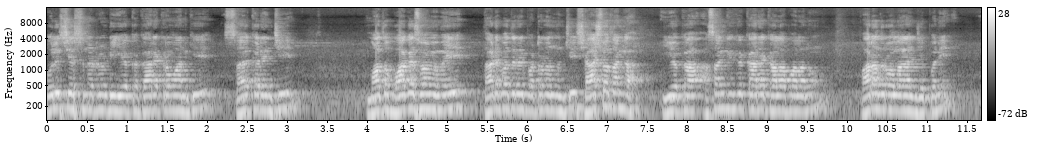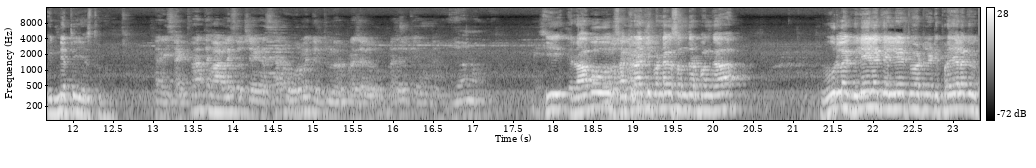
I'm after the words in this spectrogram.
పోలీస్ చేస్తున్నటువంటి ఈ యొక్క కార్యక్రమానికి సహకరించి మాతో భాగస్వామ్యమై తాడిపత్రి పట్టణం నుంచి శాశ్వతంగా ఈ యొక్క అసాంఘిక కార్యకలాపాలను పారద్రోలాలని చెప్పని విజ్ఞప్తి చేస్తున్నాం. సంక్రాంతి హాలిడేస్ వచ్చాయి కదా సార్ ఊర్లోకి వెళ్తున్నారు ప్రజలు. ప్రజలకు ఈ రాబో సంక్రాంతి పండుగ సందర్భంగా ఊర్లో విలేలకు వెళ్ళేటటువంటి ప్రజలకు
